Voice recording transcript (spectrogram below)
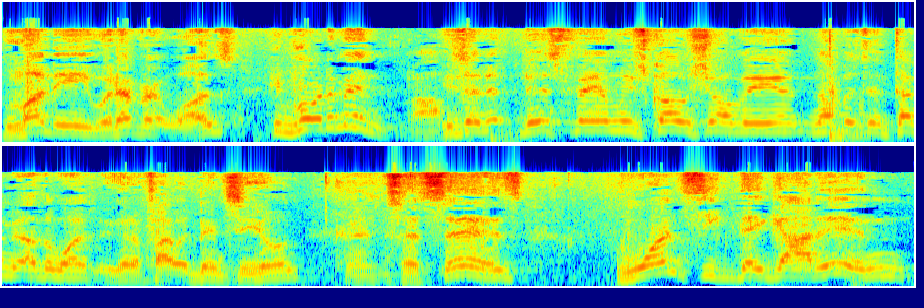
money, whatever it was. He brought him in. Wow. He said, this family's kosher over here. Nobody's going to tell me otherwise. You're going to fight with Ben Sion. So it says, once he, they got in,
